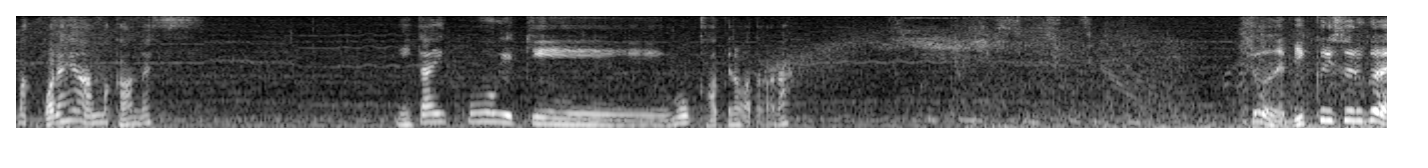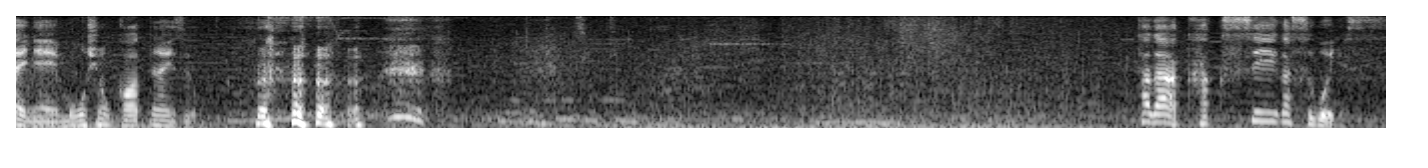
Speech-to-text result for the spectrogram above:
まあ、ここら辺あんま変わんないっす。二体攻撃も変わってなかったかな。ちょっとね、びっくりするぐらいね、モーション変わってないんですよ。ただ、覚醒がすごいです。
